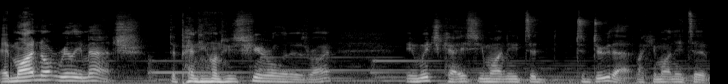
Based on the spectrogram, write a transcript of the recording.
it might not really match depending on whose funeral it is, right? In which case, you might need to to do that. Like you might need to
